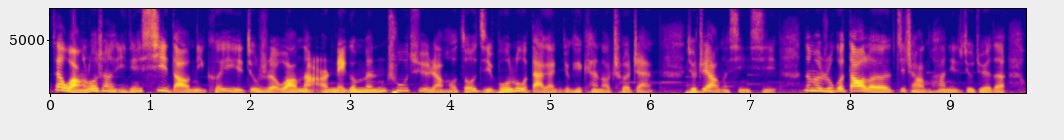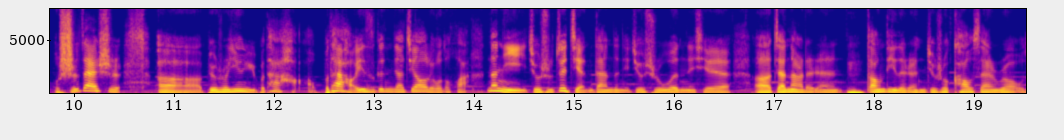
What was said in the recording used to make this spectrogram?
在网络上已经细到你可以就是往哪儿哪个门出去，然后走几步路，大概你就可以看到车站，就这样的信息。那么如果到了机场的话，你就觉得我实在是，呃，比如说英语不太好，不太好意思跟人家交流的话，那你就是最简单的，你就是问那些呃在那儿的人，嗯当地的人，你就说 Khao San Road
